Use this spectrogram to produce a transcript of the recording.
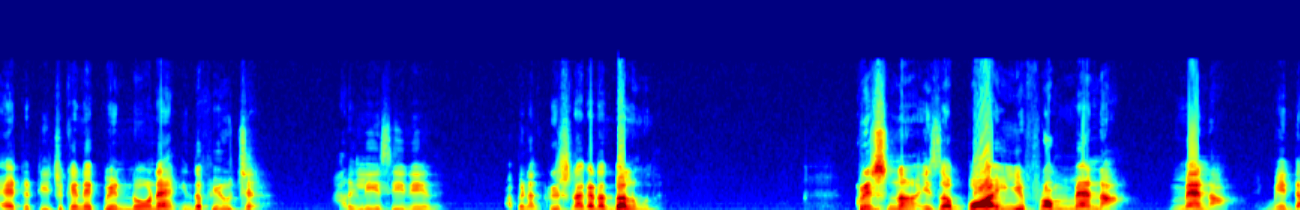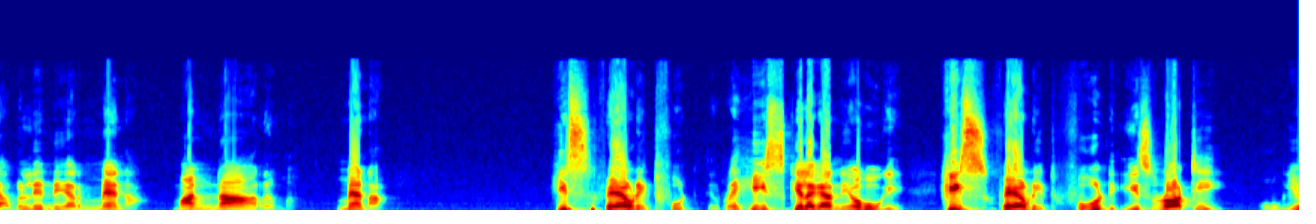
at a teacher කෙනෙක් වෙන්න ඕනේ in the future. හරි ලේසි නේද? අපි නම් ක්‍රිෂ්ණා ගැනත් බලමුද? Krishna is a boy from Mena. Mena. මේ double එන්නේ අර Mena. මන්නාරම. Mena. His favorite food. his කියලා ගන්න ඔහුගේ. His favorite food is roti. ඔහුගේ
